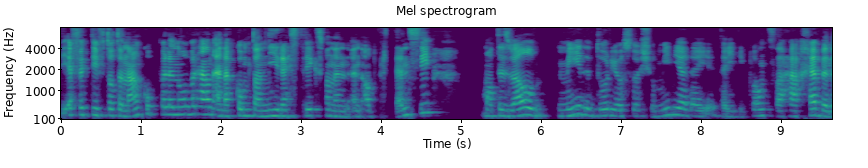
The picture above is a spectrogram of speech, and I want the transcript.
die effectief tot een aankoop willen overgaan. En dat komt dan niet rechtstreeks van een, een advertentie. Maar het is wel mede door jouw social media dat je, dat je die klant gaat hebben.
